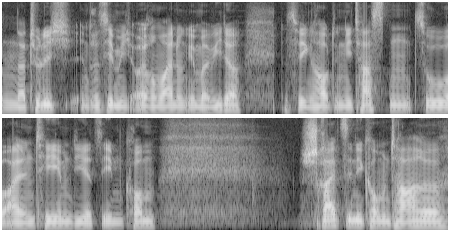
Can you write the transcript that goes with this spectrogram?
Natürlich interessiert mich eure Meinung immer wieder. Deswegen haut in die Tasten zu allen Themen, die jetzt eben kommen. Schreibt es in die Kommentare,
